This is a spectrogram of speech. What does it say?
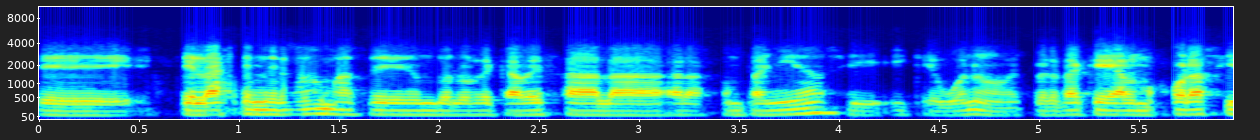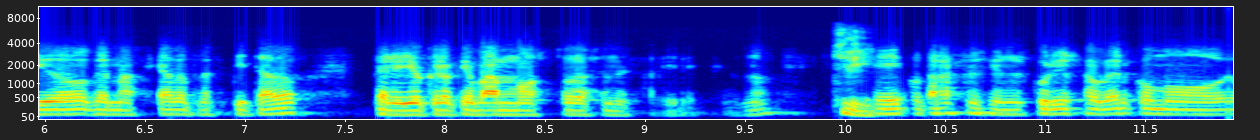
eh, que le ha generado más de un dolor de cabeza a, la, a las compañías y, y, que, bueno, es verdad que a lo mejor ha sido demasiado precipitado, pero yo creo que vamos todos en esa dirección, ¿no? Sí. Eh, otra reflexión, es curioso ver cómo,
